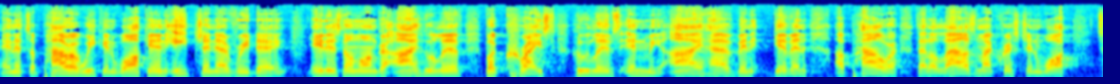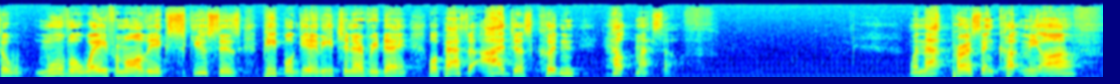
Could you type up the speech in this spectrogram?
And it's a power we can walk in each and every day. It is no longer I who live, but Christ who lives in me. I have been given a power that allows my Christian walk to move away from all the excuses people give each and every day. Well, Pastor, I just couldn't help myself. When that person cut me off,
